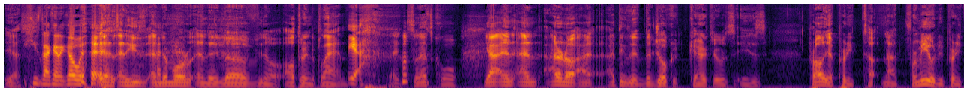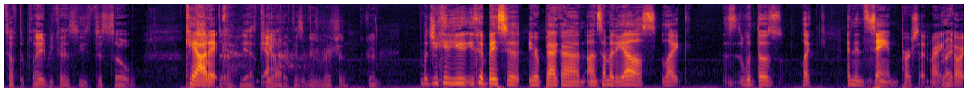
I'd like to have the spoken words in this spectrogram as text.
Yes. he's not gonna go with it Yes, and he's and they're more and they love you know altering the plan. yeah right? So that's cool. Yeah, and and I don't know. I I think the the Joker character was, is probably a pretty tough. Not for me, it would be pretty tough to play because he's just so chaotic there. Yeah, Yeah. chaotic is a good version. Good. But you could you you could base it, your bad guy on, on somebody else, like with those like an insane person, right? Right. Or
